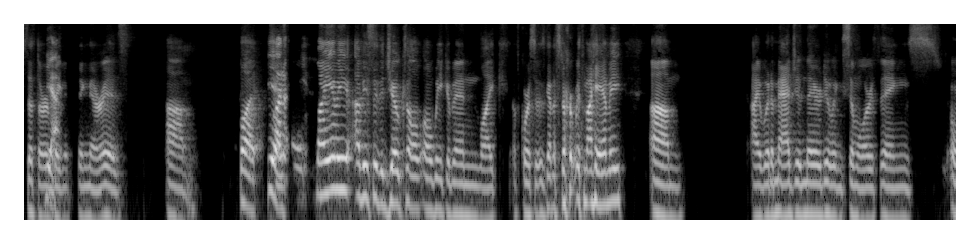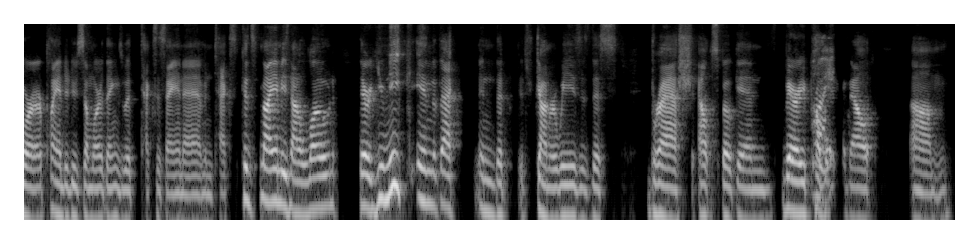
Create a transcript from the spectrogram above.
it's the third Yeah. biggest thing there is. Um, but yeah, But- so Miami. Obviously, the jokes all, all week have been like, of course, it was going to start with Miami. Um, I would imagine they're doing similar things or plan to do similar things with Texas A&M and Texas because Miami's not alone. They're unique in the fact in that it's John Ruiz is this brash, outspoken, very public about um,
